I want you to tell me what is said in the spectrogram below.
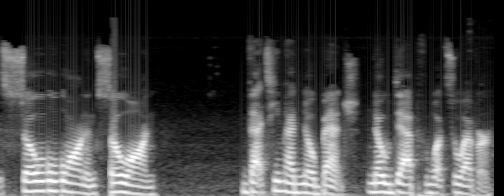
so on and so on. That team had no bench, no depth whatsoever.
